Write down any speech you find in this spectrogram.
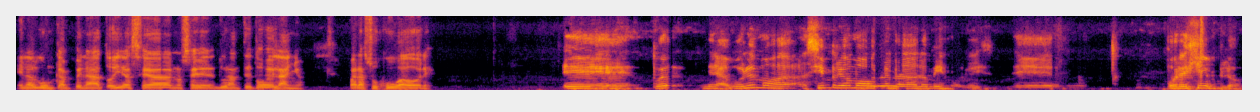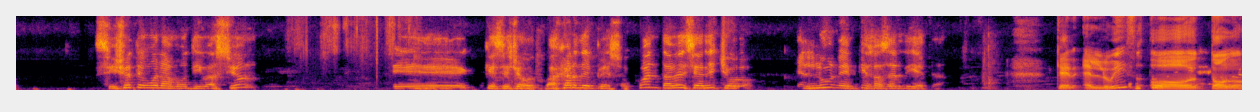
en algún campeonato, ya sea, no sé, durante todo el año, para sus jugadores? Eh, pues, mira, volvemos a. Siempre vamos a volver a lo mismo, Luis. Eh, por ejemplo, si yo tengo una motivación, eh, qué sé yo, bajar de peso. ¿Cuántas veces ha dicho el lunes empiezo a hacer dieta? ¿Que el Luis o todos?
